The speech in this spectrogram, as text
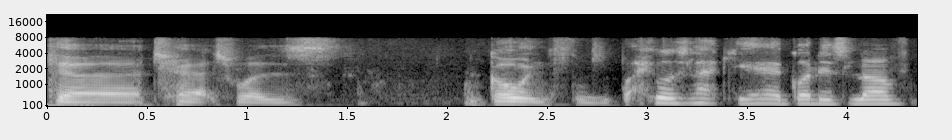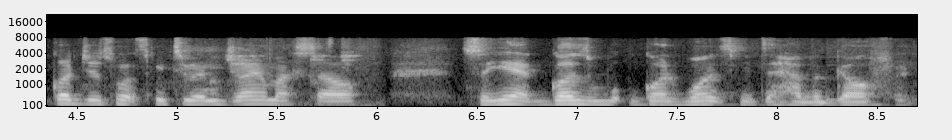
the church was going through, but he was like, "Yeah, God is love. God just wants me to enjoy myself. So yeah, God's God wants me to have a girlfriend.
